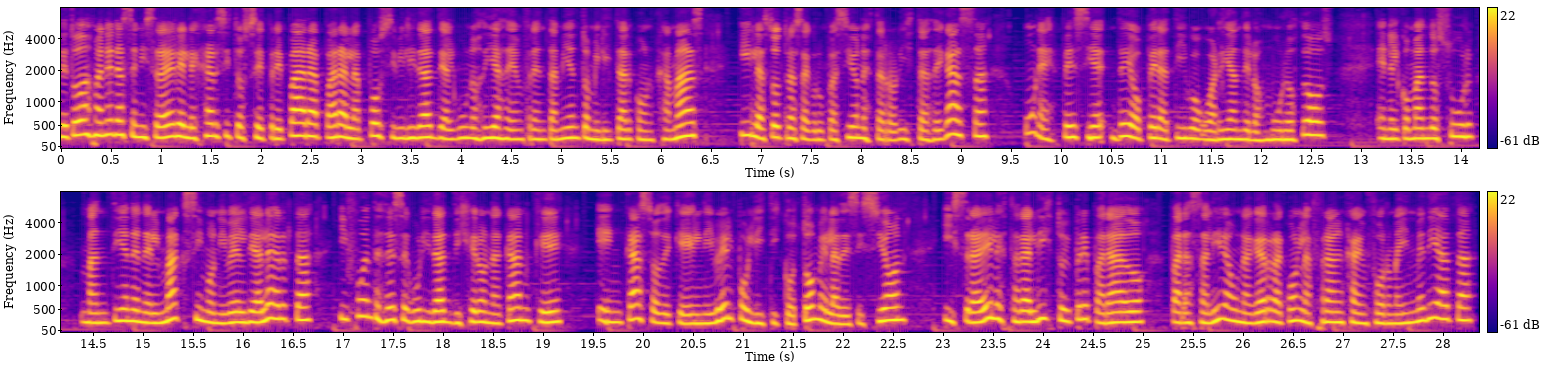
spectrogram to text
De todas maneras, en Israel el ejército se prepara para la posibilidad de algunos días de enfrentamiento militar con Hamas y las otras agrupaciones terroristas de Gaza, una especie de operativo guardián de los muros 2. En el Comando Sur mantienen el máximo nivel de alerta y fuentes de seguridad dijeron a Khan que, en caso de que el nivel político tome la decisión, Israel estará listo y preparado para salir a una guerra con la franja en forma inmediata,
